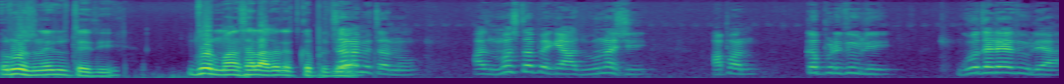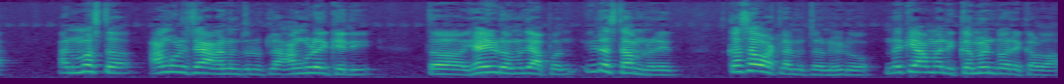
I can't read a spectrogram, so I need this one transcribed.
रोज नाही धुता ती दोन माणसं लागत आहेत कपडे चला. मित्रांनो आज मस्तपैकी आज उन्हाशी आपण कपडे धुवली. गोधड्या धुल्या आणि मस्त आंघोळीचा आनंद लुटला आंघोळी केली. तर ह्या व्हिडिओमध्ये आपण इथंच थांबणार आहेत. कसा वाटला मित्रांनो व्हिडिओ? नक्की आम्हाला कमेंटद्वारे कळवा.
